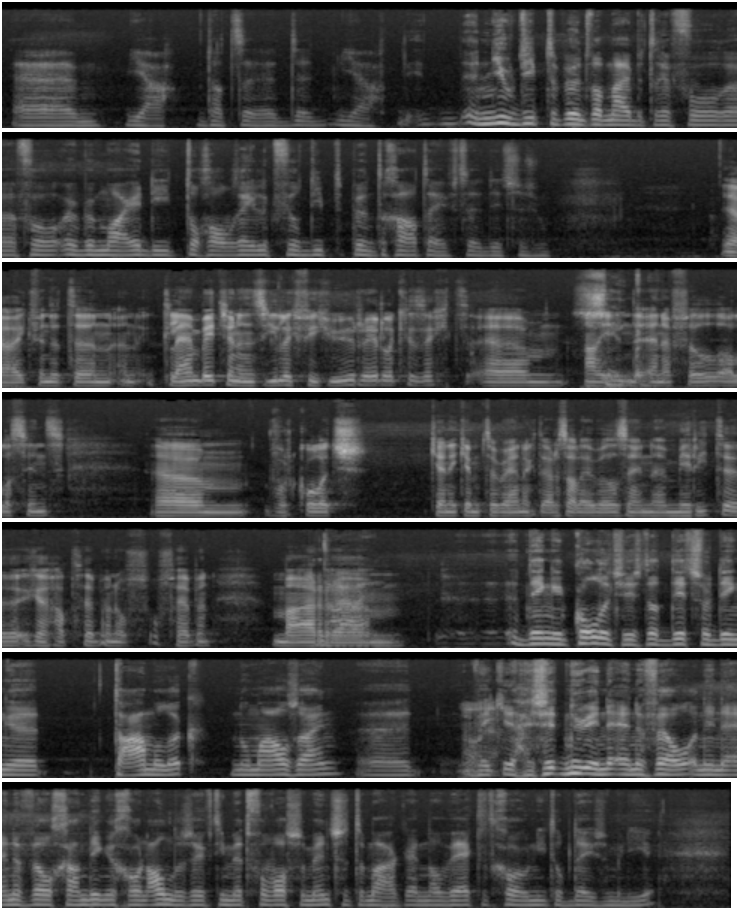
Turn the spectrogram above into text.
Um, ja, dat, de, ja, een nieuw dieptepunt wat mij betreft voor, voor Urban Meyer, die toch al redelijk veel dieptepunten gehad heeft dit seizoen. Ja, ik vind het een, een klein beetje een zielig figuur, eerlijk gezegd. Um, allee, in de NFL, alleszins. Um, voor college ken ik hem te weinig. Daar zal hij wel zijn merite gehad hebben of, of hebben. Maar... Um... Het ding in college is dat dit soort dingen tamelijk normaal zijn. Oh, weet ja. je, hij zit nu in de NFL en in de NFL gaan dingen gewoon anders. Heeft hij met volwassen mensen te maken en dan werkt het gewoon niet op deze manier.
